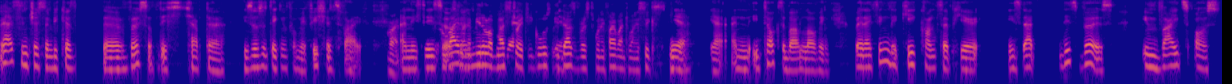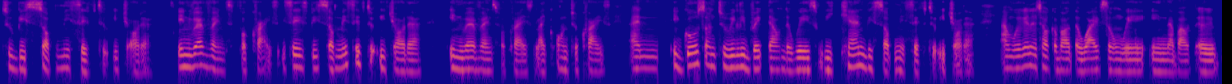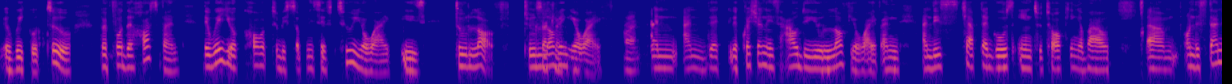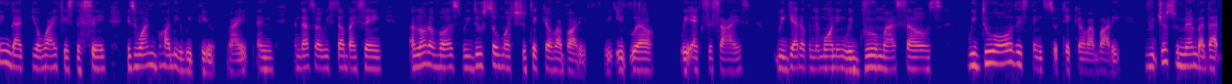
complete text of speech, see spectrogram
That's interesting because the verse of this chapter is also taken from Ephesians 5. Right. And it says, right in the middle of that yeah, stretch, it goes, it yeah. does verse 25 and 26. Yeah, yeah. And it talks about loving. But I think the key concept here is that this verse invites us to be submissive to each other in reverence for Christ. It says, be submissive to each other in reverence for Christ, like unto Christ. And it goes on to really break down the ways we can be submissive to each other. And we're going to talk about the wife's own way in about a, a week or two. But for the husband, the way you're called to be submissive to your wife is through love, to Exactly. loving your wife. Right. And and the, the question is how do you love your wife? And and this chapter goes into talking about um, understanding that your wife is the same, is one body with you, right? And and that's why we start by saying a lot of us we do so much to take care of our body. We eat well, we exercise, we get up in the morning, we groom ourselves, we do all these things to take care of our body. You just remember that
